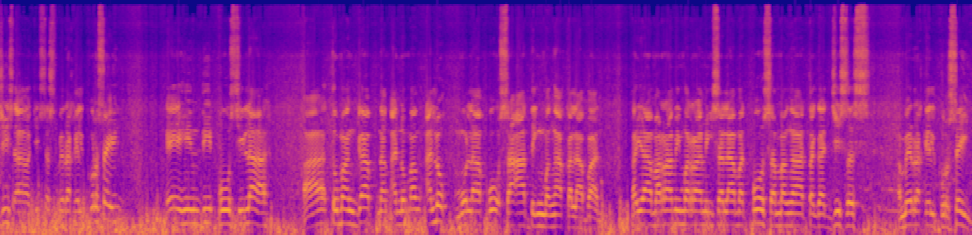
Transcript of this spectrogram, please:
Jesus, ah, Jesus Miracle Crusade, eh hindi po sila ah, tumanggap ng anumang alok mula po sa ating mga kalaban. Kaya maraming maraming salamat po sa mga taga Jesus Miracle Crusade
